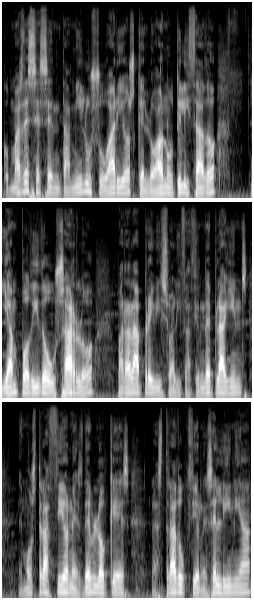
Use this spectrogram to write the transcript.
con más de 60.000 usuarios que lo han utilizado y han podido usarlo para la previsualización de plugins, demostraciones de bloques, las traducciones en línea,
